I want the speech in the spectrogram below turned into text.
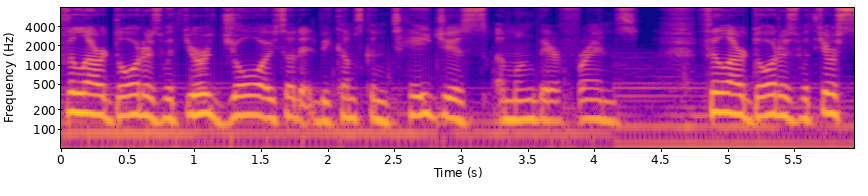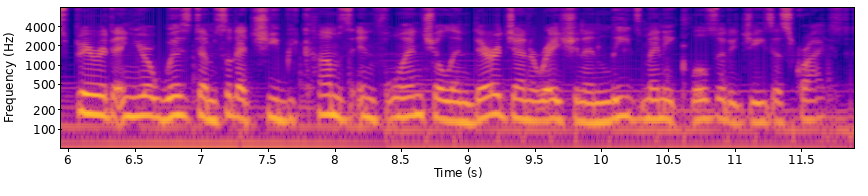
Fill our daughters with your joy so that it becomes contagious among their friends. Fill our daughters with your spirit and your wisdom so that she becomes influential in their generation and leads many closer to Jesus Christ.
